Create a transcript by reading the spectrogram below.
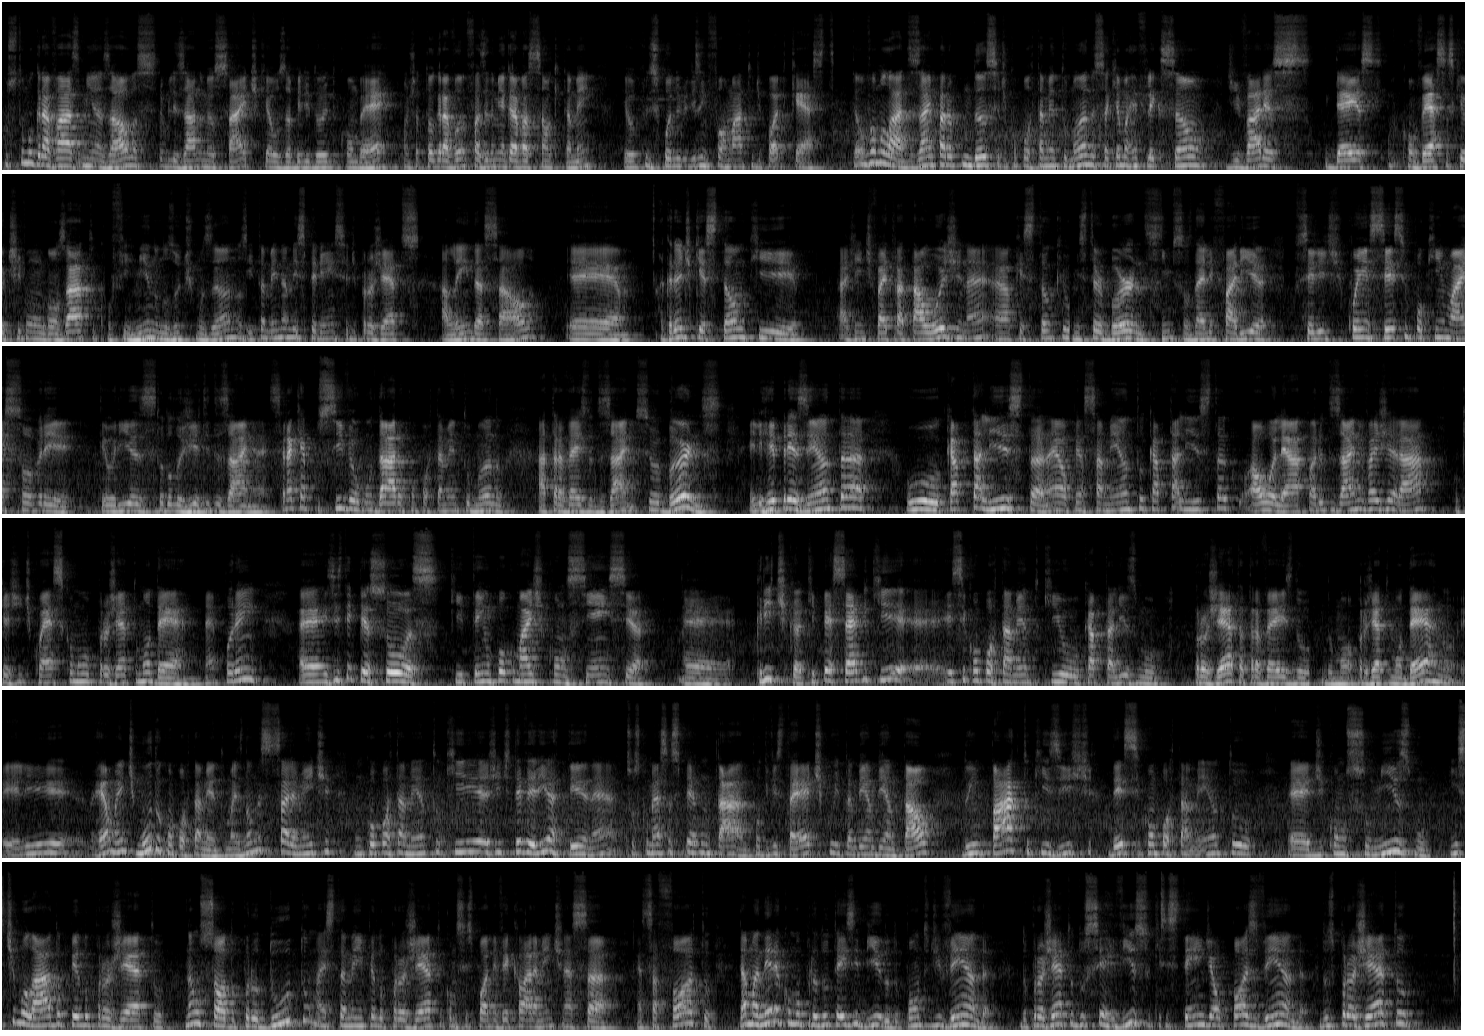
costumo gravar as minhas aulas, disponibilizar no meu site, que é usabilidoido.com.br, onde já estou gravando, fazendo a minha gravação aqui também. Eu disponibilizo em formato de podcast. Então vamos lá, design para mudança de comportamento humano. Isso aqui é uma reflexão de várias ideias, conversas que eu tive com o Gonzato e com o Firmino nos últimos anos e também na minha experiência de projetos além dessa aula. É, a grande questão que a gente vai tratar hoje, né, é a questão que o Mr. Burns Simpsons, né, ele faria se ele conhecesse um pouquinho mais sobre teorias, metodologias de design. Né? Será que é possível mudar o comportamento humano através do design? O Sr. Burns, ele representa o capitalista, né, o pensamento capitalista, ao olhar para o design, vai gerar o que a gente conhece como projeto moderno. Né? Porém, é, existem pessoas que têm um pouco mais de consciência é, crítica que percebe que é, esse comportamento que o capitalismo projeta através do, do projeto moderno, ele realmente muda o comportamento, mas não necessariamente um comportamento que a gente deveria ter, né? As pessoas começam a se perguntar, do ponto de vista ético e também ambiental, do impacto que existe desse comportamento é, de consumismo estimulado pelo projeto, não só do produto, mas também pelo projeto, como vocês podem ver claramente nessa, nessa foto, da maneira como o produto é exibido, do ponto de venda, do projeto do serviço que se estende ao pós-venda, dos projetos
